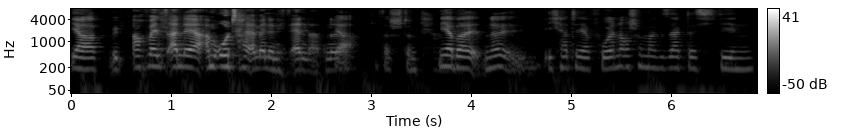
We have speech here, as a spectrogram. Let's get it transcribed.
Ja, Auch wenn es an der, am Urteil am Ende nichts ändert, ne? Ja, das stimmt. Nee, aber ne, ich hatte ja vorhin auch schon mal gesagt, dass ich den,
